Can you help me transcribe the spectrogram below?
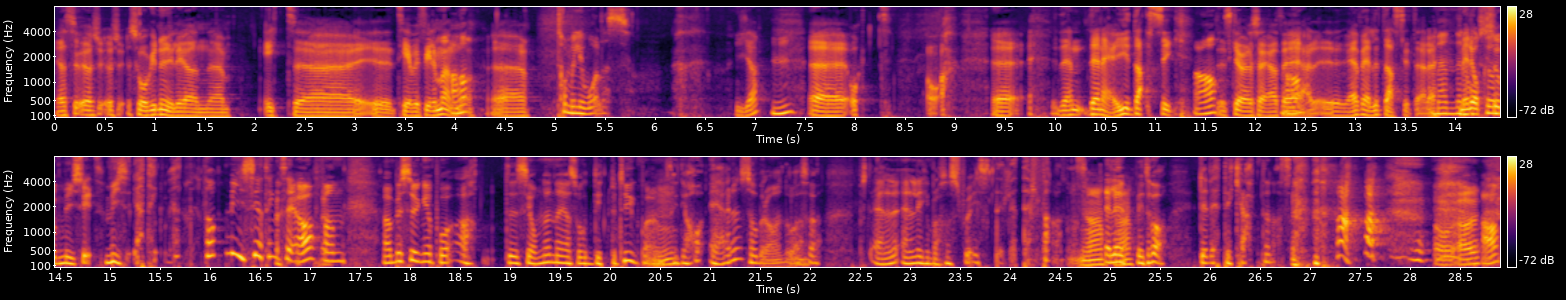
Jag, så, jag, så- såg nyligen uh, It, uh, tv-filmen. Ja. då. Eh, Tommy Lee Wallace. Ja. Mm. Eh, och ja, eh, den, den är ju dassig. Ja. Det ska jag säga att det är. Det är väldigt dassigt. Är det. Men Men, också, också- mysigt. Mys, jag tänkte, vad mysigt jag tänkte säga. Ja, fan, jag blev sugen på att eh, se om den när jag såg ditt betyg på den. Mm. Jag tänkte, jaha, är den så bra ändå? Alltså? Är, den, är den lika bra som Strays? Det vete fan alltså. Ja, Eller ja. vet du vad? Det vete katten alltså. Ja, ja.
